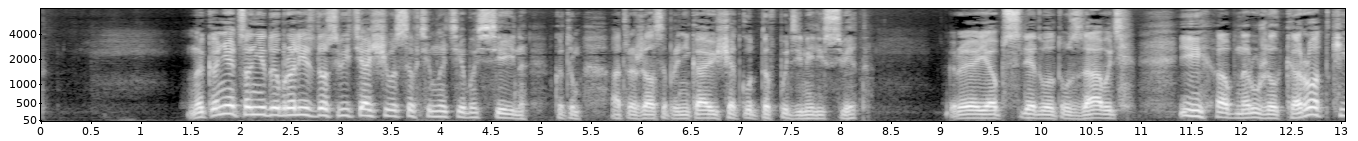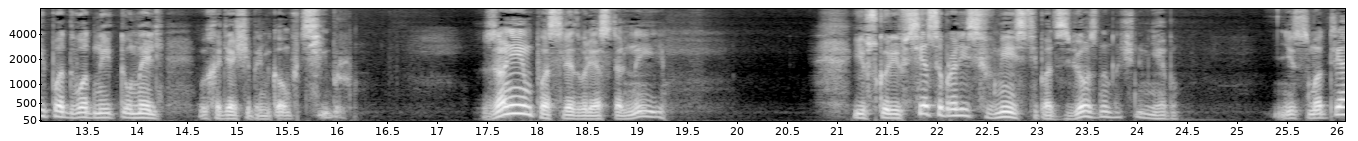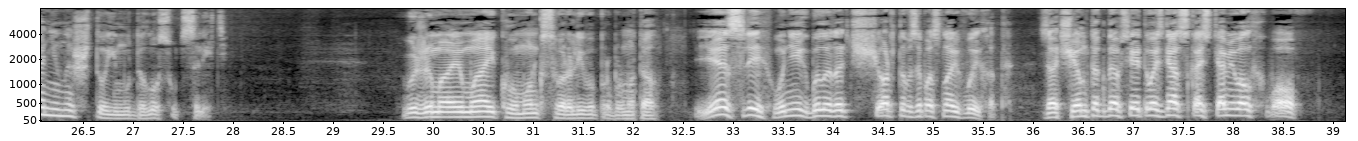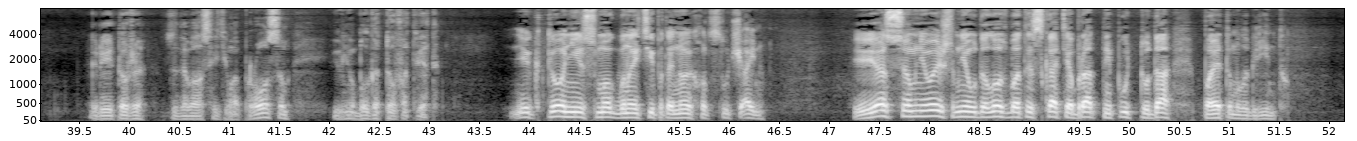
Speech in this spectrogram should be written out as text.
Наконец они добрались до светящегося в темноте бассейна, в котором отражался проникающий откуда-то в подземелье свет. Грей обследовал эту заводь и обнаружил короткий подводный туннель, выходящий прямиком в Тибр. За ним последовали остальные, и вскоре все собрались вместе под звездным ночным небом. Несмотря ни на что, им удалось уцелеть. Выжимая майку, Монк сварливо пробормотал. «Если у них был этот чертов запасной выход, зачем тогда вся эта возня с костями волхвов?» Грей тоже задавался этим вопросом, и у него был готов ответ. Никто не смог бы найти потайной ход случайно. И я сомневаюсь, что мне удалось бы отыскать обратный путь туда, по этому лабиринту.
